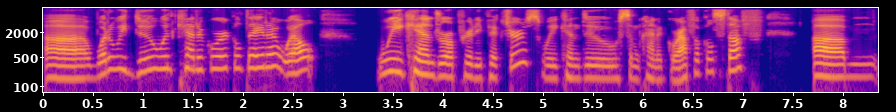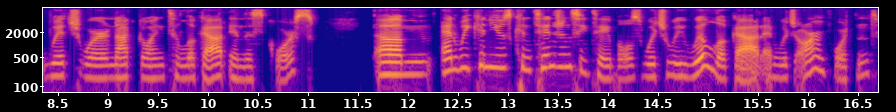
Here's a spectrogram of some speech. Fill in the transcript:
Uh, what do we do with categorical data? Well, we can draw pretty pictures. We can do some kind of graphical stuff, um, which we're not going to look at in this course. Um, and we can use contingency tables, which we will look at and which are important.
